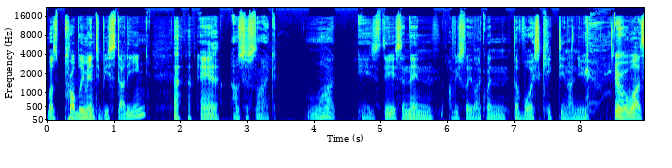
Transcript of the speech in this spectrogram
Was probably meant to be studying, and Yeah. I was just like, "What is this?" And then obviously, like when the voice kicked in, I knew who it was.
